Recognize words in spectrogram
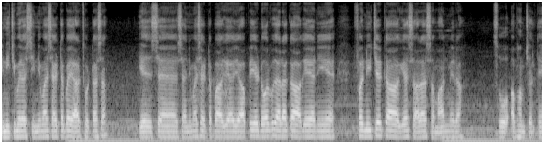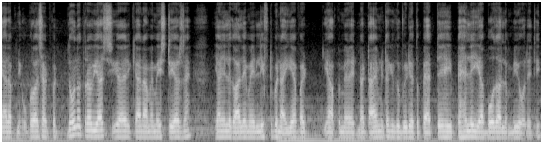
ये नीचे मेरा सिनेमा सेटअप है यार छोटा सा ये सिनेमा सेटअप आ गया, यहाँ पे ये डोर वगैरह का आ गया, यानी ये फर्नीचर का आ गया सारा सामान मेरा। सो अब हम चलते हैं यार अपनी ऊपर वाली साइड पर। दोनों तरफ़ यार यार क्या नाम है मेरे स्टेयर्स हैं। यानी लगा ले मेरी लिफ्ट बनाई है बट यहाँ पर मेरा इतना टाइम नहीं था क्योंकि वीडियो तो पहले ही पहले ही यार बहुत ज़्यादा लंबी हो रही थी।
